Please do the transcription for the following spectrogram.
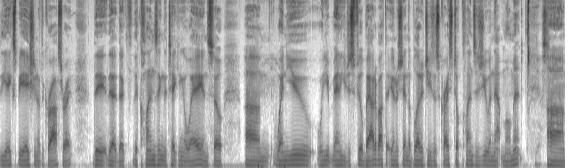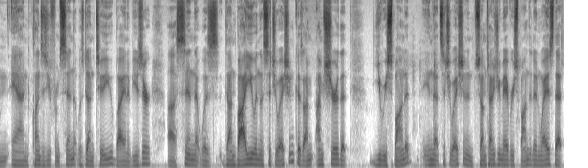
the expiation of the cross, right? The, the the the cleansing, the taking away. And so, um, when you when you man, you just feel bad about that. You understand the blood of Jesus Christ still cleanses you in that moment, Yes. um, and cleanses you from sin that was done to you by an abuser, uh, sin that was done by you in the situation. Because I'm I'm sure that you responded in that situation, and sometimes you may have responded in ways that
